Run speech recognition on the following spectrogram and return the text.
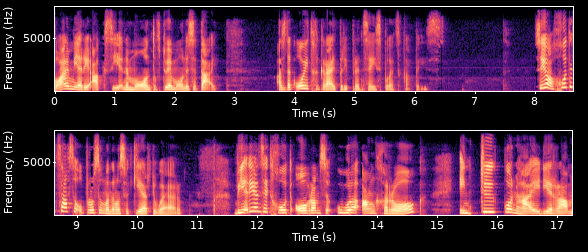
baie meer reaksie in 'n maand of 2 maande se tyd as ek ooit gekry het by die prinses boodskapies. So ja, God het selfs 'n oplossing wanneer ons verkeerd hoor. Weereens het God Abraham se oë aangeraak En toe kon hy die ram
